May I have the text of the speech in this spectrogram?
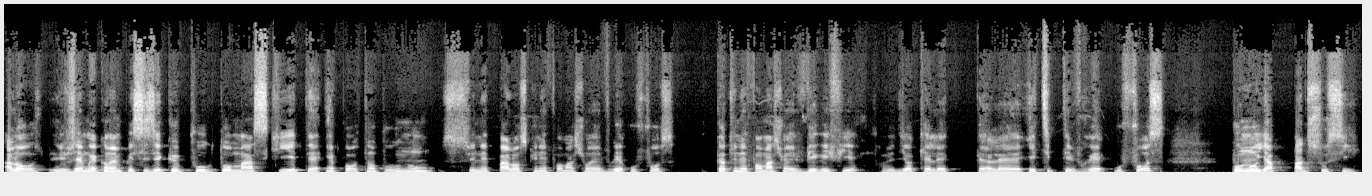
Alors, j'aimerais quand même préciser que pour Thomas, ce qui était important pour nous, ce n'est pas lorsqu'une information est vraie ou fausse quand une information est vérifiée, ça veut dire qu'elle est, est étiquetée vraie ou fausse, pour nous, il n'y a pas de souci.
